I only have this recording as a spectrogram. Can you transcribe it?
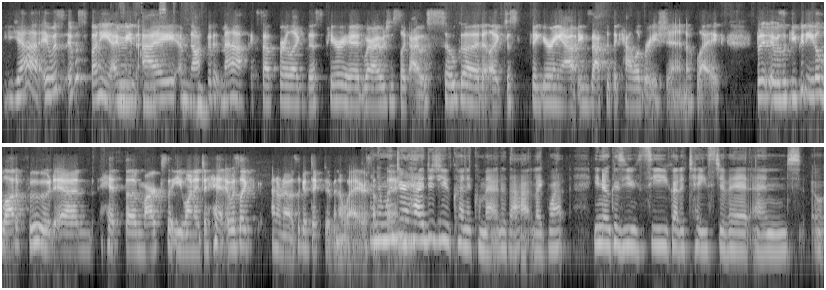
yeah, it was it was funny. I mean, I am not good at math except for like this period where I was just like I was so good at like just figuring out exactly the calibration of like but it, was like you could eat a lot of food and hit the marks that you wanted to hit. It was like I don't know, it was like addictive in a way or something. And I wonder how did you kind of come out of that? Like what you know, because you see you got a taste of it and oh,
